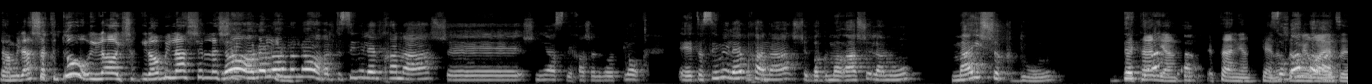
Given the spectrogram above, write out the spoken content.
המילה שקדו היא לא- היא לא מילה של... לא, לא, לא. לא, לא, אבל תשימי לב חנה, ש... שנייה, סליחה שאני אומרת לא, אה, תשימי לב חנה, שבגמרא שלנו, מה ישקדו? דתניא. טניה, כן, עכשיו אני רואה. את זה.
